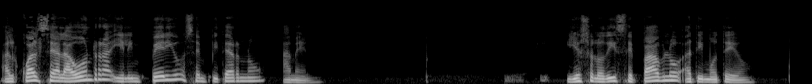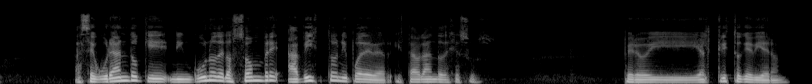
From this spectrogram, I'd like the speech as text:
al cual sea la honra y el imperio sempiterno. Amén. Y eso lo dice Pablo a Timoteo, asegurando que ninguno de los hombres ha visto ni puede ver. Y está hablando de Jesús. Pero ¿y el Cristo que vieron?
